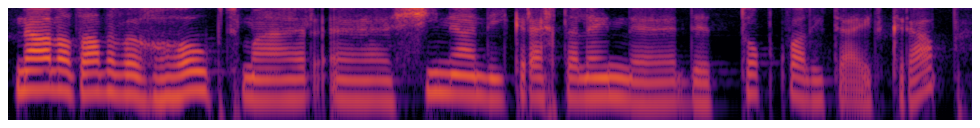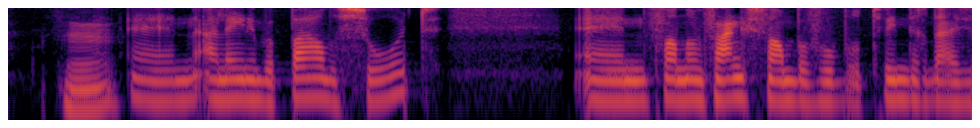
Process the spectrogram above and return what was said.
Nou, dat hadden we gehoopt, maar uh, China die krijgt alleen de, de topkwaliteit krab hmm. en alleen een bepaalde soort. En van een vangst van bijvoorbeeld 20.000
